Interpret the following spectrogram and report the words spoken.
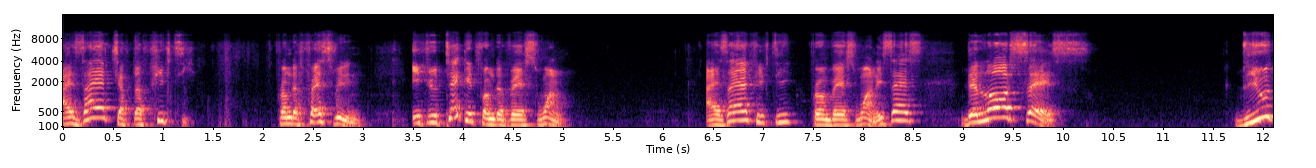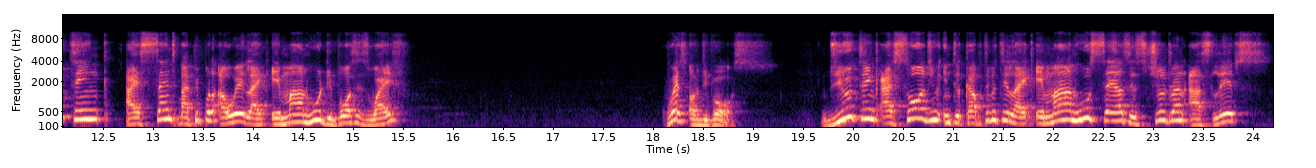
Isaiah chapter 50 from the first reading. If you take it from the verse 1, Isaiah 50 from verse 1, it says, The Lord says, Do you think I sent my people away like a man who divorced his wife? Words of divorce. Do you think I sold you into captivity like a man who sells his children as slaves?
